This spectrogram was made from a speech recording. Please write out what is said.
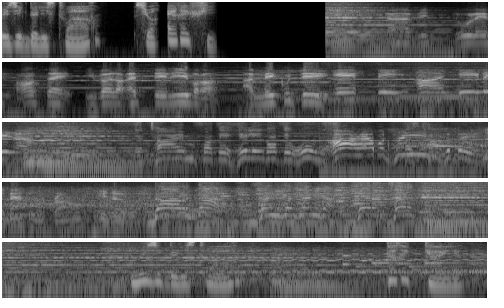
Musique de l'histoire sur RFI. J'invite tous les Français qui veulent rester libres à m'écouter. The time for the healing of the wounds. I have a dream today. The Battle of France is over. Dar dar, zanga zanga, fer fer. Musique de l'histoire. Tarek Kaye.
